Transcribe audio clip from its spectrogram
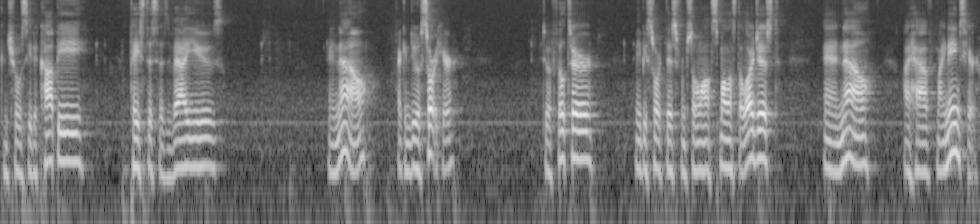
Control C to copy, paste this as values. And now I can do a sort here. Do a filter, maybe sort this from smallest to largest. And now I have my names here,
